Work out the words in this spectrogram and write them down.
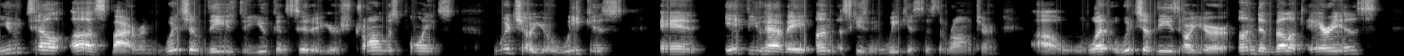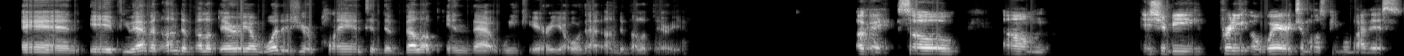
you tell us, Byron, which of these do you consider your strongest points? Which are your weakest? And if you have a, un, excuse me, weakest is the wrong term. Uh, what, which of these are your undeveloped areas? And if you have an undeveloped area, what is your plan to develop in that weak area or that undeveloped area? Okay, so um, it should be pretty aware to most people by this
